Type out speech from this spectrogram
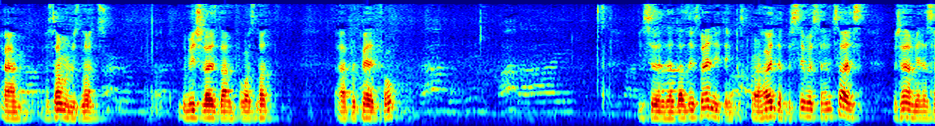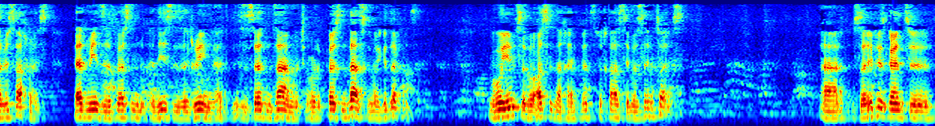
um, for someone who's not the Mishnah is done for what's not uh, prepared for. Said that doesn't explain anything because that means that a person at least is agreeing that there's a certain time which what a person does can make a difference. Uh, so if he's going to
